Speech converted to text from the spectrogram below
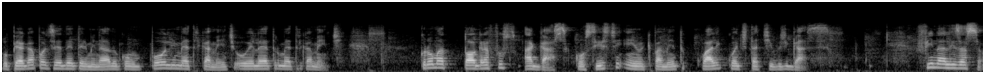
O pH pode ser determinado com polimetricamente ou eletrometricamente. Cromatógrafos a gás consiste em um equipamento quali-quantitativo de gases. Finalização.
